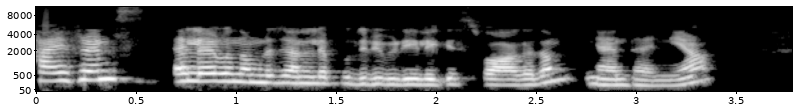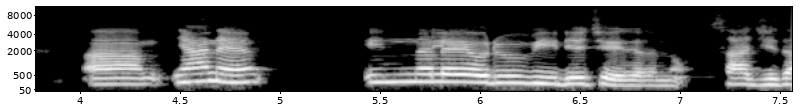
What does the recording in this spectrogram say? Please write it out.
ഹായ് ഫ്രണ്ട്സ് എല്ലാവർക്കും നമ്മുടെ ചാനലിലെ പുതിയൊരു വീഡിയോയിലേക്ക് സ്വാഗതം. ഞാൻ ധന്യ. ഞാൻ ഇന്നലെ ഒരു വീഡിയോ ചെയ്തിരുന്നു. സാജിദ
